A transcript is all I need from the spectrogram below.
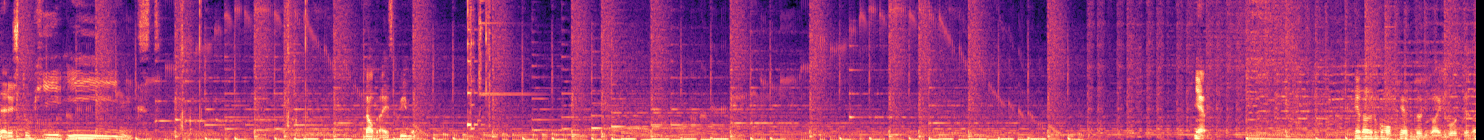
Cztery sztuki i mixed. Dobra, jest piwo. Nie. Jedna drugą opierdoliła i było tyle.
